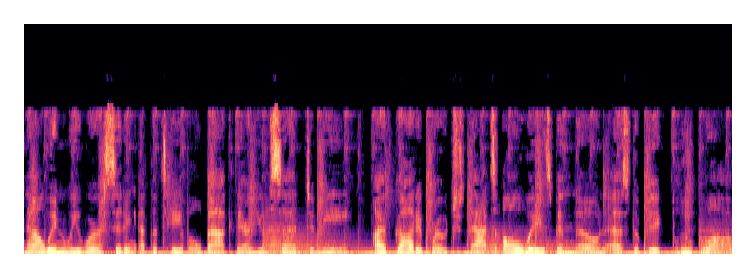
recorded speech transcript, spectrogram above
now when we were sitting at the table back there you said to me, I've got a brooch that's always been known as the big blue blob.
